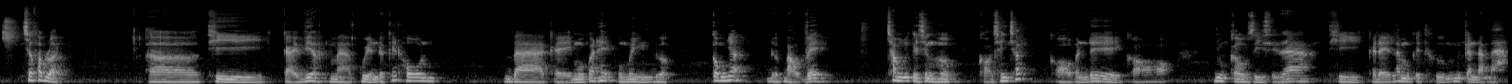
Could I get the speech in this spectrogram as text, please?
trước pháp luật. Uh, thì cái việc mà quyền được kết hôn và cái mối quan hệ của mình được công nhận được bảo vệ trong những cái trường hợp có tranh chấp có vấn đề có nhu cầu gì xảy ra thì cái đấy là một cái thứ mà mình cần đảm bảo.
